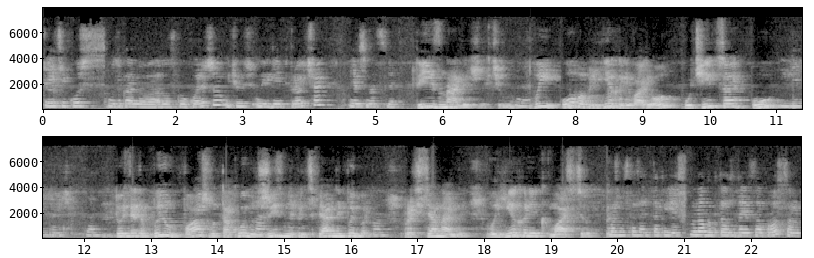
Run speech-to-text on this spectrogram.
третий курс музыкального Орловского колледжа. Учусь у Евгения Петровича. Мне 18 лет. Ты из набережных Челнов. Да. Вы оба приехали в Орел учиться у... Евгений Петрович, да. То есть это был ваш вот такой вот Да. жизненный принципиальный выбор, Да. профессиональный. Вы ехали к мастеру. Можно сказать, так и есть. Много кто задается вопросом,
